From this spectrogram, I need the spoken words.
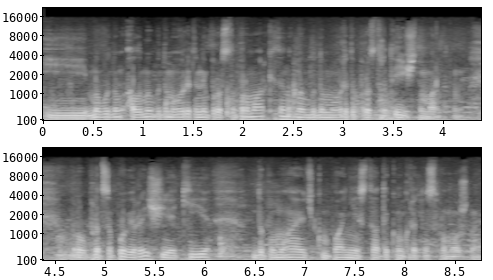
І ми будемо, але ми будемо говорити не просто про маркетинг, ми будемо говорити про стратегічний маркетинг, про принципові речі, які допомагають компанії стати конкурентно спроможною.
